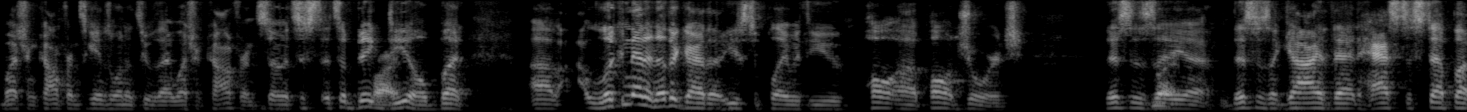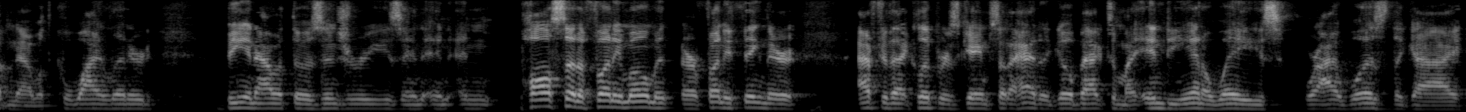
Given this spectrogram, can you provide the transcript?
Western Conference games, one and two of that Western Conference. So it's just it's a big right. deal. But uh, looking at another guy that used to play with you, Paul uh, Paul George. This is right. a uh, this is a guy that has to step up now with Kawhi Leonard being out with those injuries. And and and Paul said a funny moment or a funny thing there after that Clippers game. Said I had to go back to my Indiana ways where I was the guy.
